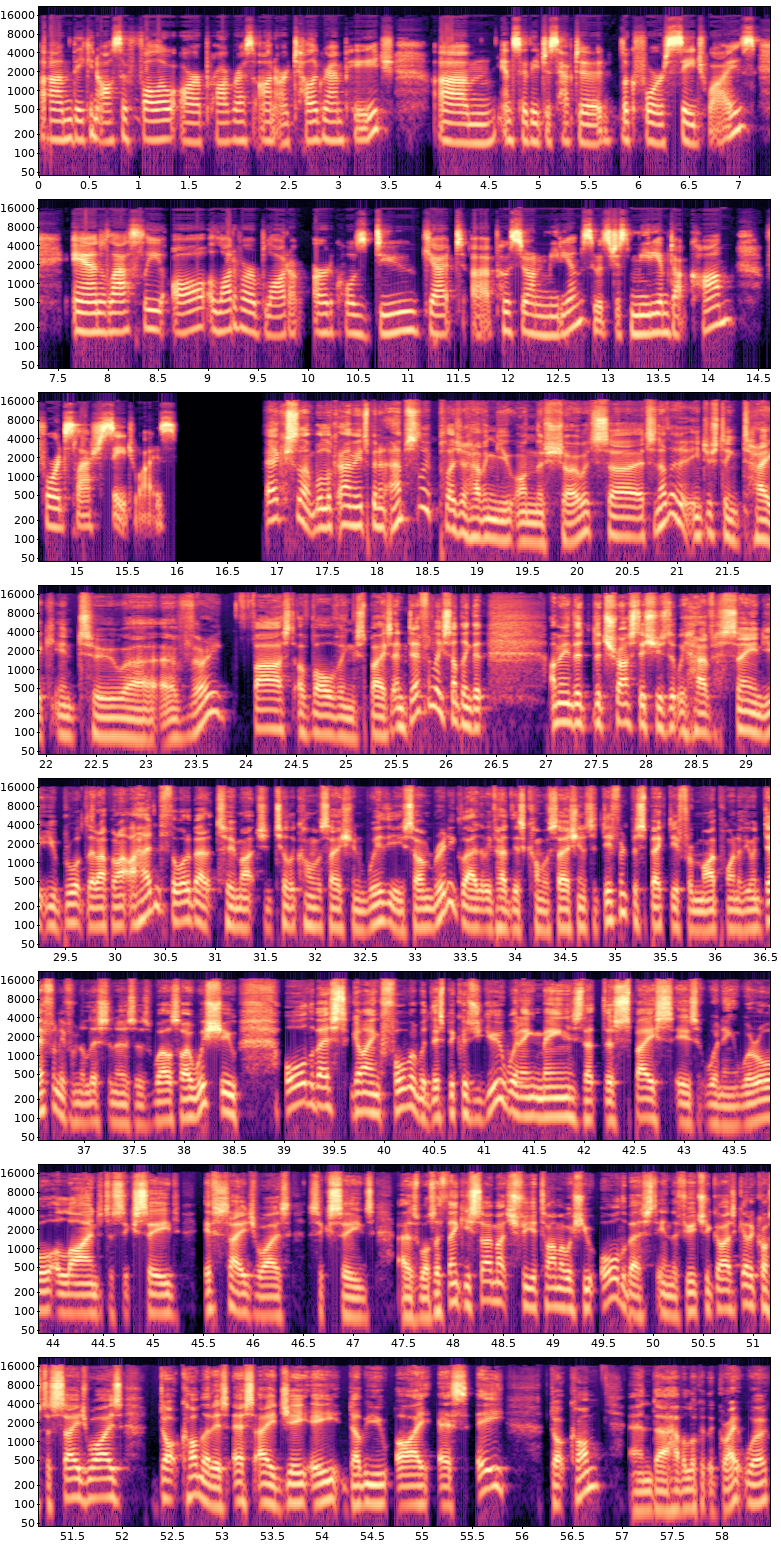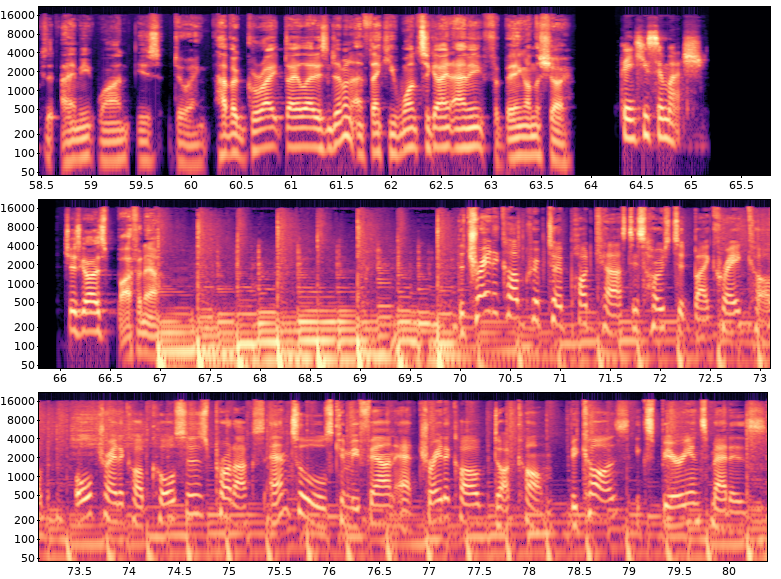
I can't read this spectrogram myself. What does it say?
Um, they can also follow our progress on our Telegram page. Um, and so they just have to look for Sagewise. And lastly, all a lot of our blog articles do get uh, posted on Medium. So it's just medium.com forward slash Sagewise. Excellent. Well, look, Amy, it's been an absolute pleasure having you on the show. It's uh, it's another interesting take into uh, a very fast evolving space and definitely something that I mean, the, the trust issues that we have seen, you, you brought that up, and I, I, hadn't thought about it too much until the conversation with you. So I'm really glad that we've had this conversation. It's a different perspective from my point of view, and definitely from the listeners as well. So I wish you all the best going forward with this because you winning means that the space is winning. We're all aligned to succeed if SageWise succeeds as well. So thank you so much for your time. I wish you all the best in the future, guys. Get across to sagewise.com. That is S A G E W I S E. Dot com and uh, have a look at the great work that Amy Wan is doing. Have a great day, ladies and gentlemen, and thank you once again, Amy, for being on the show. Thank you so much. Cheers, guys. Bye for now. The Trader Cobb Crypto Podcast is hosted by Craig Cobb. All Trader Cobb courses, products, and tools can be found at tradercobb.com because experience matters.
